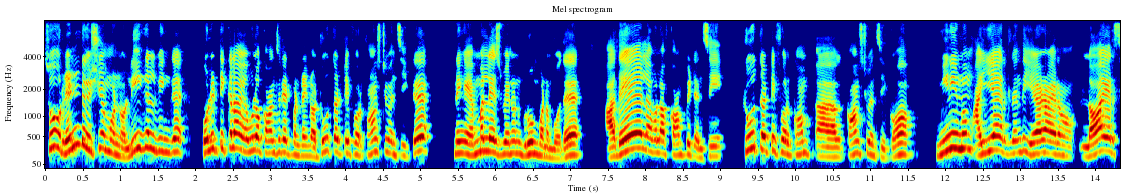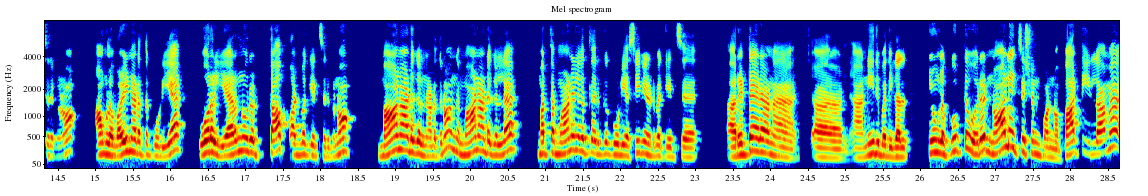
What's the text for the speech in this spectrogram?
ஸோ ரெண்டு விஷயம் பண்ணணும். லீகல் விங்கு பொலிட்டிக்கலாக எவ்வளோ கான்சென்ட்ரேட் பண்ணுறீங்களோ டூ தேர்ட்டி ஃபோர் கான்ஸ்டுவன்சிக்கு நீங்கள் எம்எல்ஏஸ் வேணும்னு க்ரூம் பண்ணும்போது அதே level of competency two thirty four கான்ஸ்டுவன்சிக்கும் மினிமம் ஐயாயிரத்துலேருந்து ஏழாயிரம் லாயர்ஸ் இருக்கணும். அவங்கள வழி நடத்தக்கூடிய ஒரு இரநூறு டாப் அட்வொகேட்ஸ் இருக்கணும். மாநாடுகள் நடத்தணும். அந்த மாநாடுகளில் மற்ற மாநிலத்தில் இருக்கக்கூடிய சீனியர் அட்வொகேட்ஸு ரிட்டையர்டான நீதிபதிகள் இவங்களை கூப்பிட்டு ஒரு நாலேஜ் செஷன் பண்ணோம் பார்ட்டி இல்லாமல்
